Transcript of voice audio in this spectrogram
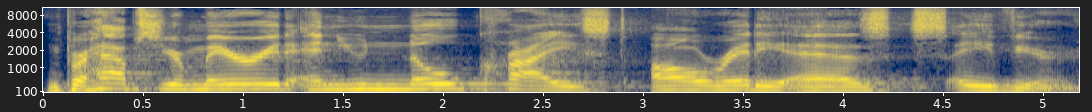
And perhaps you're married and you know Christ already as Savior.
